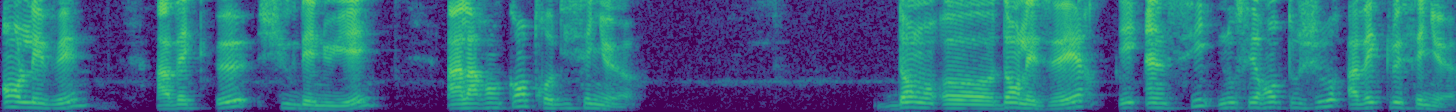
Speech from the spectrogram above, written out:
enlevés avec eux sur des nuées à la rencontre du Seigneur dans, euh, les airs, et ainsi nous serons toujours avec le Seigneur.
